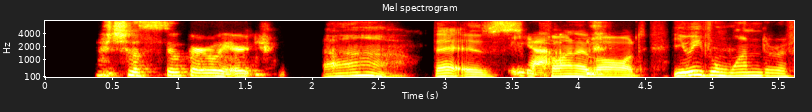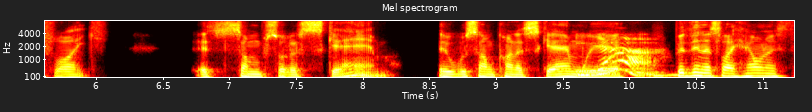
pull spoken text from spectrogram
which was super weird. Ah, that is yeah. kind of odd. You even wonder if like it's some sort of scam it was some kind of scam where yeah. but then it's like how on earth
